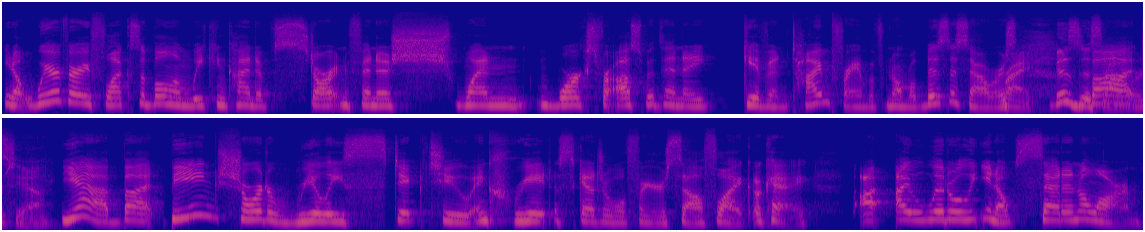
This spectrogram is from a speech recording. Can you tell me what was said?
you know, we're very flexible and we can kind of start and finish when works for us within a given time frame of normal business hours. Right. Business but, hours, yeah. Yeah, but being sure to really stick to and create a schedule for yourself like, okay, I, I literally, you know, set an alarm.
